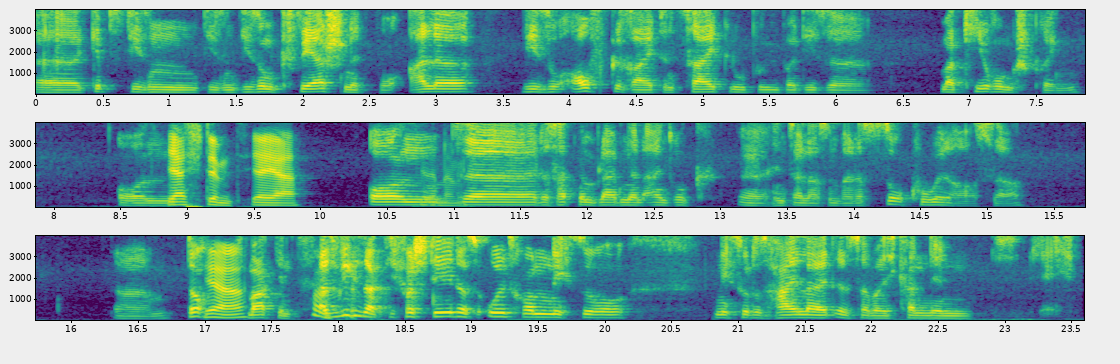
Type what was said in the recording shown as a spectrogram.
äh, gibt es diesen, diesen, wie so einen Querschnitt, wo alle wie so aufgereiht in Zeitlupe über diese Markierung springen. Und, Ja, stimmt. Ja, ja. Und äh, das hat einen bleibenden Eindruck äh, hinterlassen, weil das so cool aussah. Ähm, doch, Ja. ich mag den. Also wie gesagt, ich verstehe, dass Ultron nicht so nicht so das Highlight ist, aber ich kann den, ich, ich,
